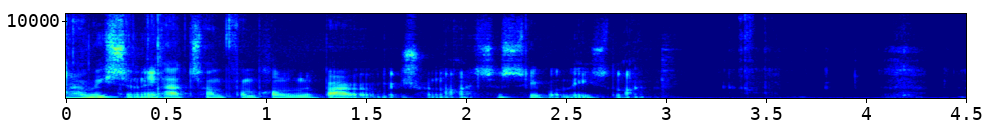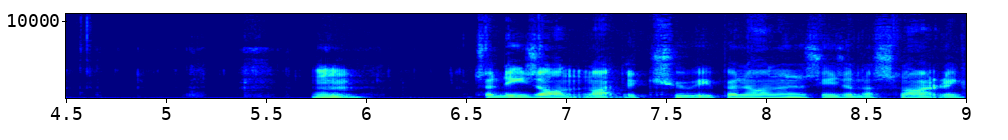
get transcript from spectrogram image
I recently had some from Holland Barrett, which were nice. Let's see what these are like. Mmm. So these aren't like the chewy bananas. These are the slightly,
